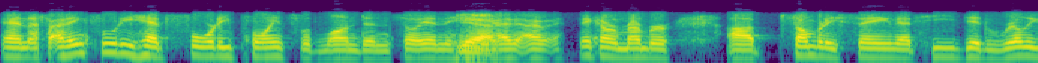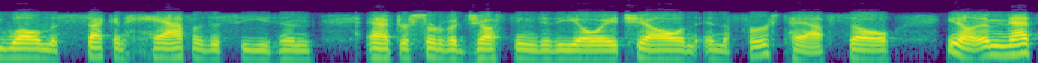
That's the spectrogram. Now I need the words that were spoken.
and i think Foudy had 40 points with london so and he Yeah. I, I think i remember uh somebody saying that he did really well in the second half of the season after sort of adjusting to the ohl in, in the first half so you know, I mean that's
